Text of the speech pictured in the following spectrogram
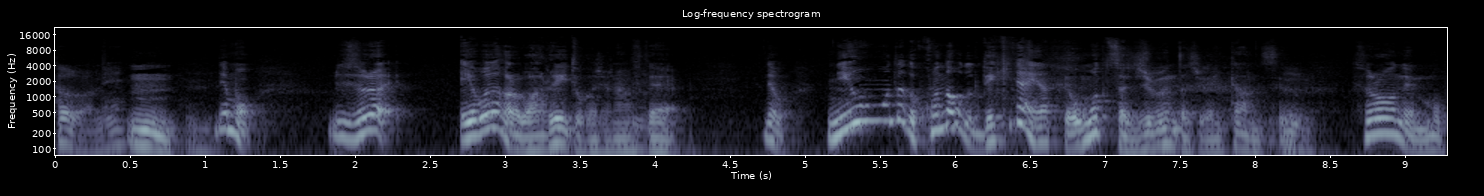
そうだね。うん。でも別にそれは英語だから悪いとかじゃなくて、でも日本語だとこんなことできないなって思ってた自分たちがいたんですよ、うんそれをねもう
